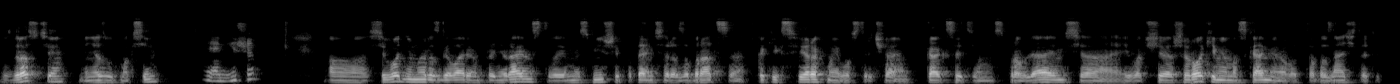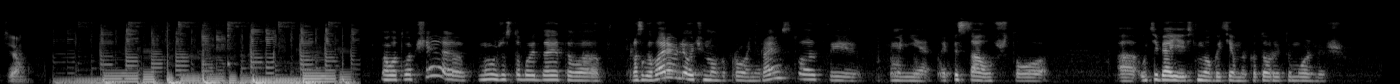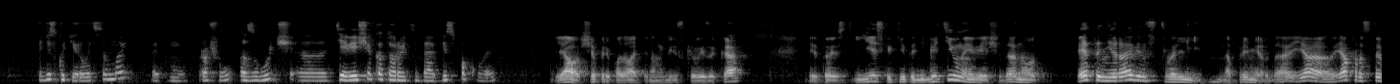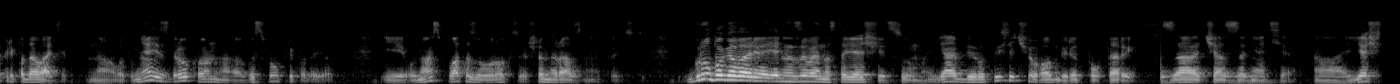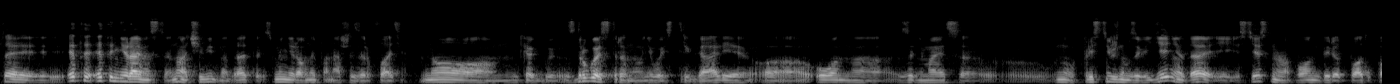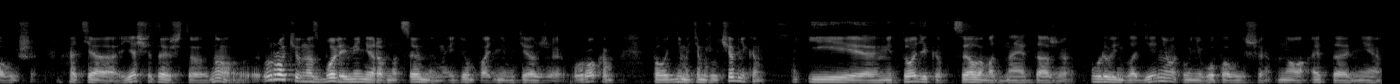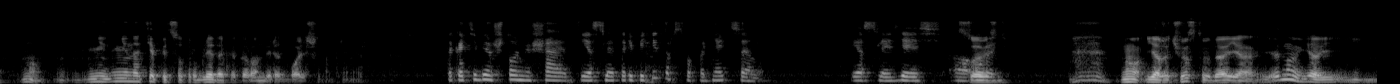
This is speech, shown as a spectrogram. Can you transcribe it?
Здравствуйте, меня зовут Максим. Я Миша. А, сегодня мы разговариваем про неравенство, и мы с Мишей пытаемся разобраться, в каких сферах мы его встречаем, как с этим справляемся, и вообще широкими мазками вот обозначить эту тему. Ну вот вообще, мы уже с тобой до этого разговаривали очень много про неравенство. Ты мне описал, что а, у тебя есть много тем, на которые ты можешь подискутировать со мной, поэтому прошу, озвучь э, те вещи, которые тебя беспокоят. Я вообще преподаватель английского языка, и то есть есть какие-то негативные вещи, да, но вот это неравенство ли, например, да, я, я простой преподаватель, но вот у меня есть друг, он э, в СФУ преподает, и у нас плата за урок совершенно разная, то есть Грубо говоря, я не называю настоящие суммы. Я беру тысячу, он берет полторы за час занятия. А, я считаю, это, это неравенство, ну, очевидно, да, то есть мы не равны по нашей зарплате. Но, как бы, с другой стороны, у него есть регалии, а, он а, занимается, ну, в престижном заведении, да, и, естественно, он берет плату повыше. Хотя я считаю, что, ну, уроки у нас более-менее равноценны, мы идем по одним и тем же урокам, по одним и тем же учебникам, и методика в целом одна и та же. Уровень владения у него повыше, но это не, ну, не, не на те 500 рублей, до которых он берет больше, например. Так а тебе что мешает, если это репетиторство, поднять цену? Если здесь э, Совесть. Уровень... Ну, я же чувствую, да, я, я ну, я,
